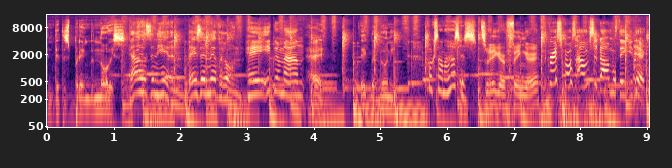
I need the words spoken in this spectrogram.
En dit is Bring the Noise. Dames en heren, wij zijn Neveron. Hey, ik ben Maan. Hey, ik ben Donny. Roxanne Hazes. Triggerfinger. Crisscross Amsterdam. Diggy Dex.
